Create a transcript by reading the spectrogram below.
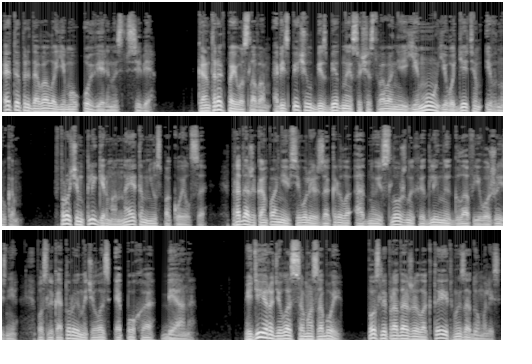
Это придавало ему уверенность в себе. Контракт, по его словам, обеспечил безбедное существование ему, его детям и внукам. Впрочем, Клигерман на этом не успокоился. Продажа компании всего лишь закрыла одну из сложных и длинных глав его жизни, после которой началась эпоха Биана. Идея родилась сама собой — После продажи лактейт мы задумались,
